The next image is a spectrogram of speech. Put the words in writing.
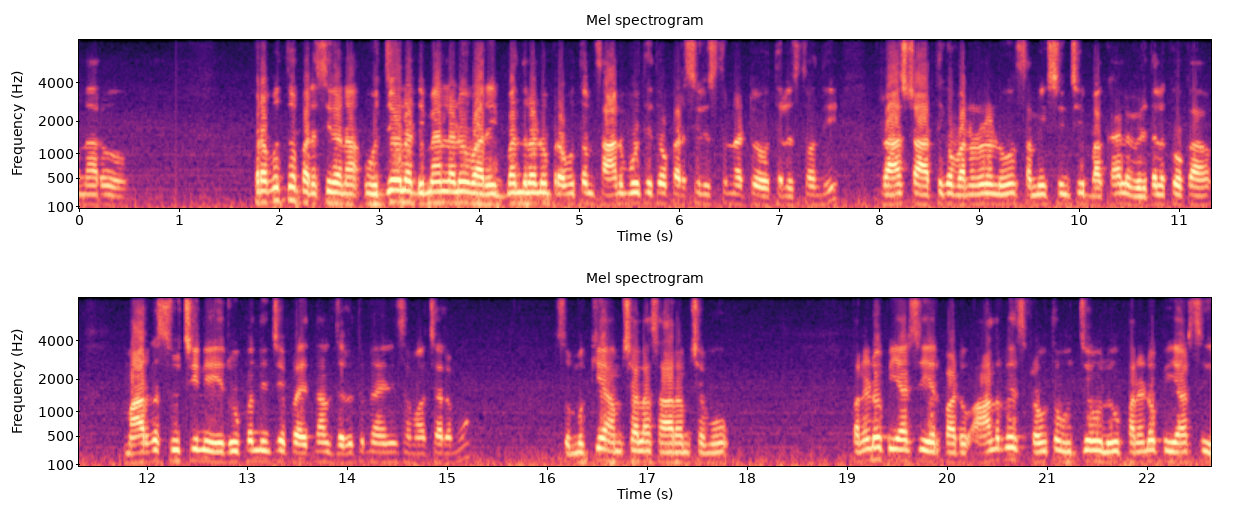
ఉన్నారు. ప్రభుత్వ పరిశీలన ఉద్యోగుల డిమాండ్లను వారి ఇబ్బందులను ప్రభుత్వం సానుభూతితో పరిశీలిస్తున్నట్టు తెలుస్తోంది. రాష్ట్ర ఆర్థిక వనరులను సమీక్షించి బకాయిల విడుదలకు ఒక మార్గసూచిని రూపొందించే ప్రయత్నాలు జరుగుతున్నాయని సమాచారము. సో ముఖ్య అంశాల సారాంశము పన్నెండో పిఆర్సీ ఏర్పాటు. ఆంధ్రప్రదేశ్ ప్రభుత్వ ఉద్యోగులు పన్నెండో పిఆర్సీ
